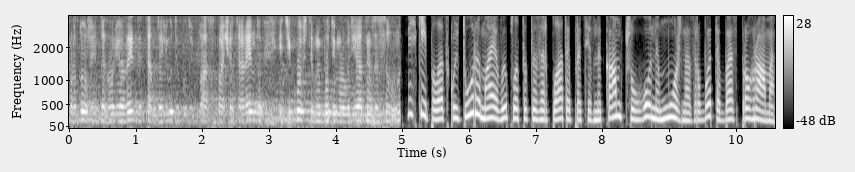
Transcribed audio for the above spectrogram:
продовження договорів оренди, там де люди будуть сплачувати оренду, і ті кошти ми будемо виділяти на ЗСУ. Ну, Міський палац культури має виплатити зарплати працівникам, чого не можна зробити без програми.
